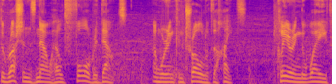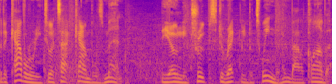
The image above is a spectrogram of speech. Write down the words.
the Russians now held four redoubts and were in control of the heights, clearing the way for the cavalry to attack Campbell's men, the only troops directly between them and Balaclava.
